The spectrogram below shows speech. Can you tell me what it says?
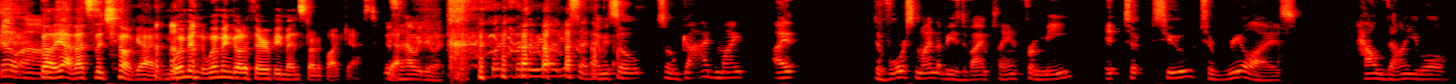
No, um, no, yeah, that's the joke. Yeah, women women go to therapy, men start a podcast. This Yeah, is how we do it. But, but the reality is that I mean, so so God might I divorce might not be His divine plan for me. It took two to realize how valuable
